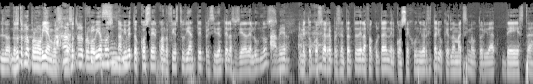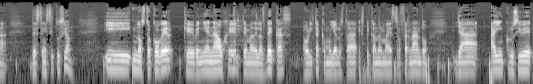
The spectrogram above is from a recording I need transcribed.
Nosotros lo promovíamos, nosotros lo promovíamos. A mí me tocó ser, cuando fui estudiante, presidente de la Sociedad de Alumnos. A ver. Y me tocó ser representante de la facultad en el Consejo Universitario, que es la máxima autoridad de esta, de esta institución. Y nos tocó ver que venía en auge el tema de las becas. Ahorita, como ya lo está explicando el maestro Fernando, ya hay inclusive,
